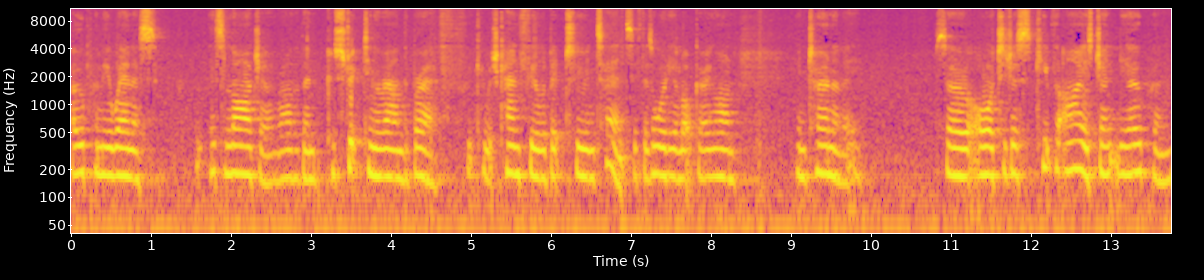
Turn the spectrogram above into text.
open the awareness, it's larger rather than constricting around the breath, which can feel a bit too intense if there's already a lot going on internally. So, or to just keep the eyes gently open,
